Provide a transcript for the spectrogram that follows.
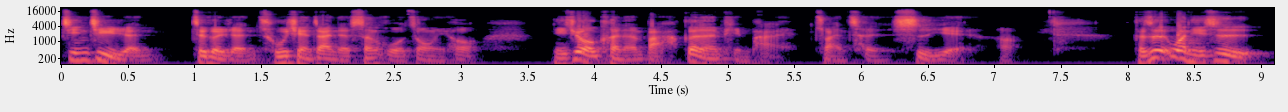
经纪人这个人出现在你的生活中以后，你就有可能把个人品牌转成事业了。可是问题是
